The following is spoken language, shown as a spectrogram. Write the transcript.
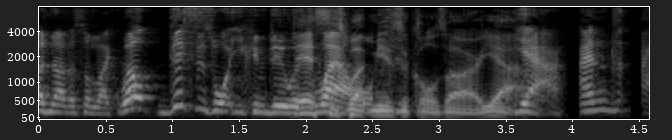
another sort of like well this is what you can do This as well This is what musicals are. Yeah. yeah, and I,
